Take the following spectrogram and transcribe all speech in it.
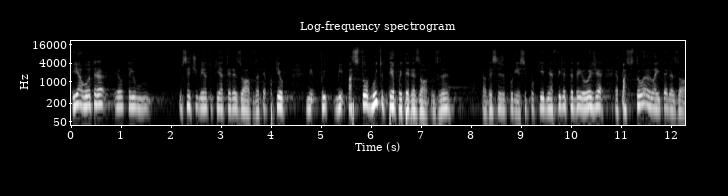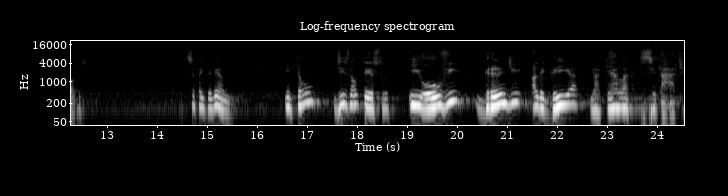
E a outra, eu tenho um, um sentimento que é Teresópolis, até porque eu me, fui me pastor muito tempo em Teresópolis, né? Talvez seja por isso, e porque minha filha também hoje é, é pastora lá em Teresópolis. Você está entendendo? Então, diz lá o texto: e houve grande alegria naquela cidade.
